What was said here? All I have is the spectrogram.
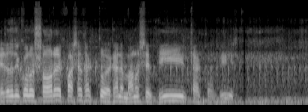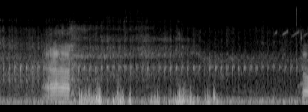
এটা যদি কোনো শহরের পাশে থাকতো, এখানে মানুষের ভিড় থাকতো, ভিড়। তো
